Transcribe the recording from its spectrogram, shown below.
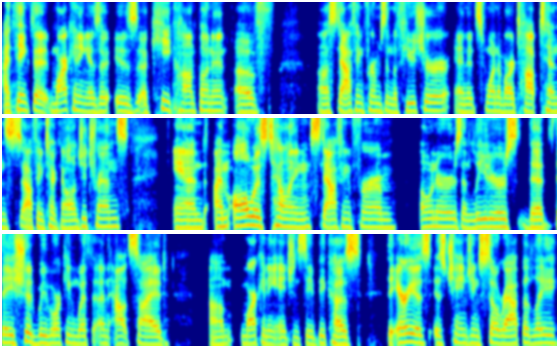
I think that marketing is a is a key component of uh, staffing firms in the future, and it's one of our top ten staffing technology trends. And I'm always telling staffing firm owners and leaders that they should be working with an outside um, marketing agency because the area is, changing so rapidly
